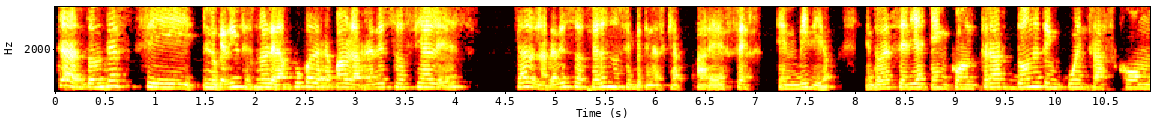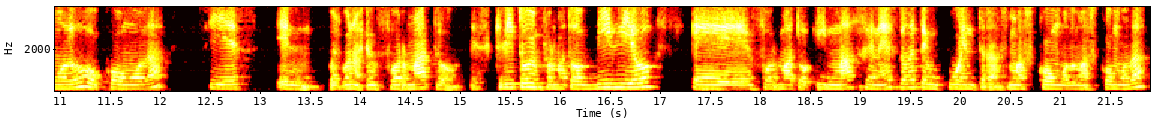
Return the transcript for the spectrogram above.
Claro, entonces si lo que dices, ¿no? Le da un poco de reparo a las redes sociales, claro, las redes sociales no siempre tienes que aparecer en vídeo. Entonces sería encontrar dónde te encuentras cómodo o cómoda, si es en, pues bueno, en formato escrito, en formato vídeo, eh, en formato imágenes, donde te encuentras más cómodo, más cómoda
